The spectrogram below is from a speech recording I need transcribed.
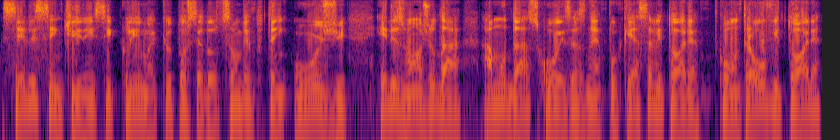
Se eles sentirem esse clima que o torcedor de São Bento tem hoje, eles vão ajudar ajudar a mudar as coisas, né? Porque essa vitória contra o Vitória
